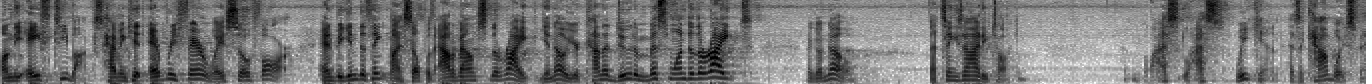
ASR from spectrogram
on the eighth tee box, having hit every fairway so far, and begin to think myself with out of bounds to the right. You know, you're kind of due to miss one to the right. I go, no, that's anxiety talking. Last, last weekend, as a Cowboys fan,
